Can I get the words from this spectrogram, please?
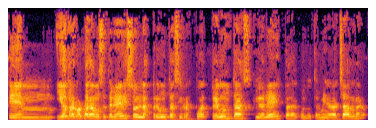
Em, y otra cosa que vamos a tener ahí son las preguntas y preguntas, QA, para cuando termine la charla.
